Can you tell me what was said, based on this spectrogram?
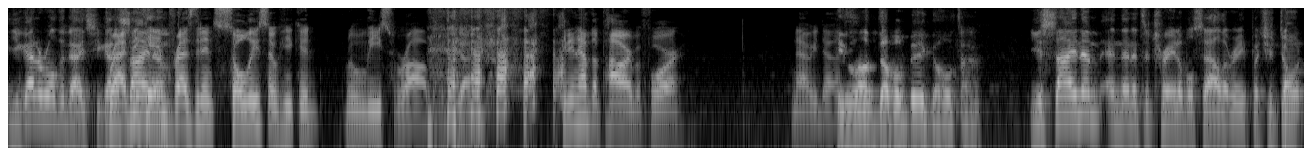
you got to roll the dice. You got to Brad sign became president solely so he could release Rob. Yeah. he didn't have the power before. Now he does. He loved double big the whole time. you sign him and then it's a tradable salary, but you don't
